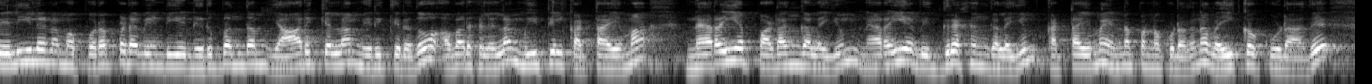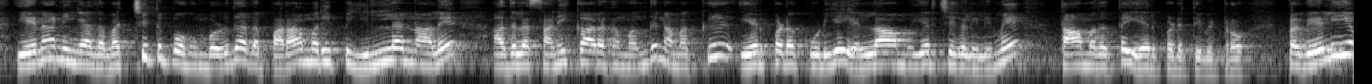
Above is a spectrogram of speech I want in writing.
வெளியில் நம்ம புறப்பட வேண்டிய நிர்பந்தம் யாருக்கெல்லாம் இருக்கிறதோ அவர்களெல்லாம் வீட்டில் கட்டாயமாக நிறைய படங்களையும் நிறைய விக்கிரகங்களையும் கட்டாயமாக என்ன பண்ணக்கூடாதுன்னா வைக்கக்கூடாது. ஏன்னா நீங்கள் அதை வச்சுட்டு போகும்பொழுது அதை பராமரிப்பு இல்லைன்னாலே அதில் சனிக்காரகம் வந்து நமக்கு ஏற்படக்கூடிய எல்லா முயற்சிகளிலுமே தாமதத்தை ஏற்படுத்தி விட்டுரும் இப்போ வெளியே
